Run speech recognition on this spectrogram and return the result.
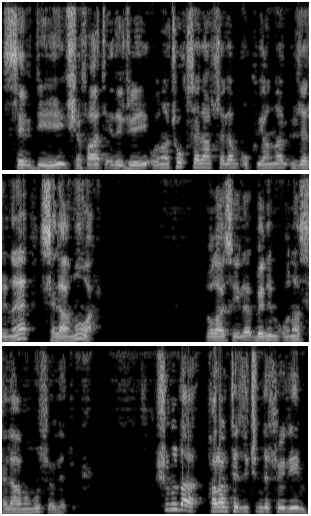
sevdiği, şefaat edeceği, ona çok selam selam okuyanlar üzerine selamı var. Dolayısıyla benim ona selamımı söyle diyor. Şunu da parantez içinde söyleyeyim.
